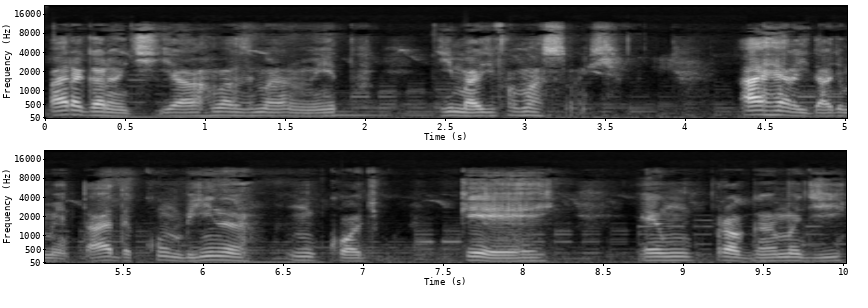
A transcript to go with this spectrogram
para garantir o armazenamento de mais informações. A realidade aumentada combina um código QR, é um programa de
